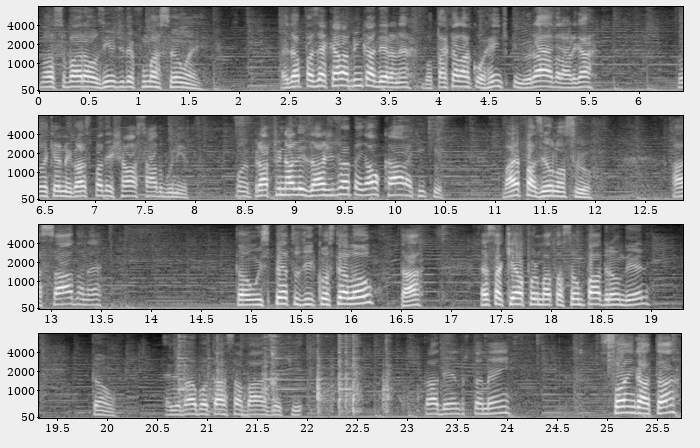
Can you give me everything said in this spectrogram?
nosso varalzinho de defumação aí. Aí dá pra fazer aquela brincadeira, né? Botar aquela corrente pendurada, largar todo aquele negócio para deixar o assado bonito. Bom, e pra finalizar a gente vai pegar o cara aqui que vai fazer o nosso assado, né? Então, espeto de costelão, tá? Essa aqui é a formatação padrão dele. Então, ele vai botar essa base aqui pra dentro também. Só engatar.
